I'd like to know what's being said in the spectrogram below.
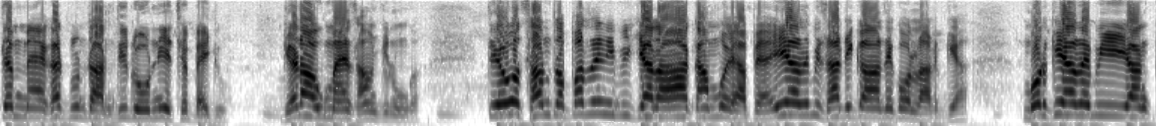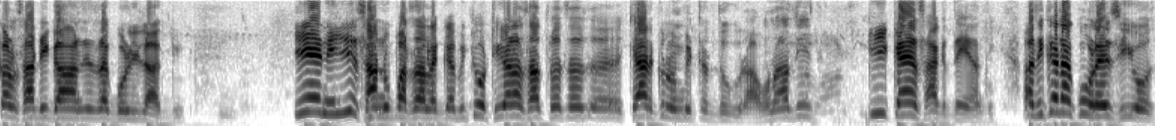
ਤੇ ਮੈਂ ਕਿਹਾ, ਤੂੰ ਡਰਨ ਦੀ ਲੋੜ ਨਹੀਂ, ਇੱਥੇ ਬਹਿ ਜਾਓ। ਜਿਹੜਾ ਆਊ ਮੈਂ ਸਮਝ ਲੂੰਗਾ। ਤੇ ਉਹ ਸਾਨੂੰ ਤਾਂ ਪਤਾ ਹੀ ਨਹੀਂ ਵੀ ਵਿਚਾਰਾ ਆ ਕੰਮ ਹੋਇਆ ਪਿਆ। ਇਹ ਆਂਦੇ ਵੀ ਸਾਡੀ ਗਾਂ ਦੇ ਕੋਲ ਲੜ ਗਿਆ। ਮੁੜ ਕੇ ਆਂਦੇ ਵੀ ਅੰਕਲ ਸਾਡੀ ਗਾਂ ਦੇ ਤਾਂ ਗੋਲੀ ਲੱਗ ਗਈ। ਇਹ ਨਹੀਂ ਜੀ ਸਾਨੂੰ ਪਤਾ ਲੱਗਿਆ ਵੀ ਝੋਟੀ ਵਾਲਾ ਸਾਥੋਂ ਤਾਂ 4 ਕਿਲੋਮੀਟਰ ਦੂਰ ਆ। ਹੁਣ ਅਸੀਂ ਕੀ ਕਹਿ ਸਕਦੇ ਆਂ ਅਸੀਂ? ਅਸੀਂ ਕਿਹੜਾ ਕੋਲੇ ਸੀ ਉਸ?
